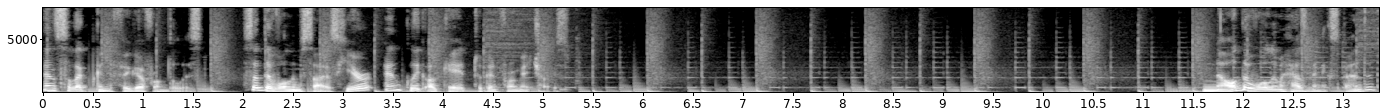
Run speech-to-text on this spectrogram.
and select Configure from the list. Set the volume size here and click OK to confirm your choice. Now the volume has been expanded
